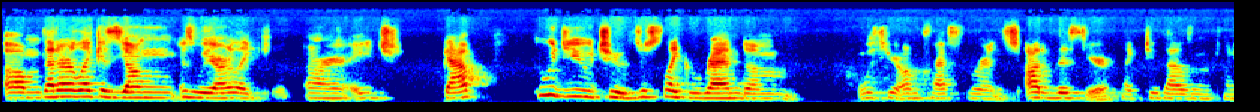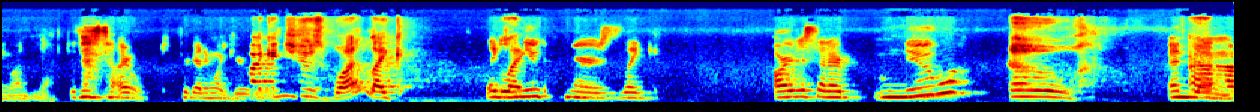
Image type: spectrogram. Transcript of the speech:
um, that are like as young as we are, like our age gap, who would you choose? Just like random with your own preference out of this year, like 2021. Yeah, 2000, I'm forgetting what year. I could choose what? Like, Like, like- newcomers, like artists that are new oh, and young. Uh,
